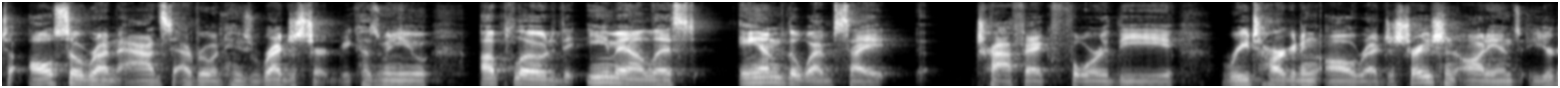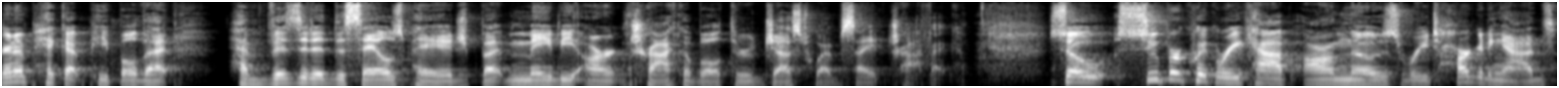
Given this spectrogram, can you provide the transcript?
to also run ads to everyone who's registered because when you upload the email list and the website traffic for the retargeting all registration audience, you're going to pick up people that have visited the sales page but maybe aren't trackable through just website traffic. So, super quick recap on those retargeting ads.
